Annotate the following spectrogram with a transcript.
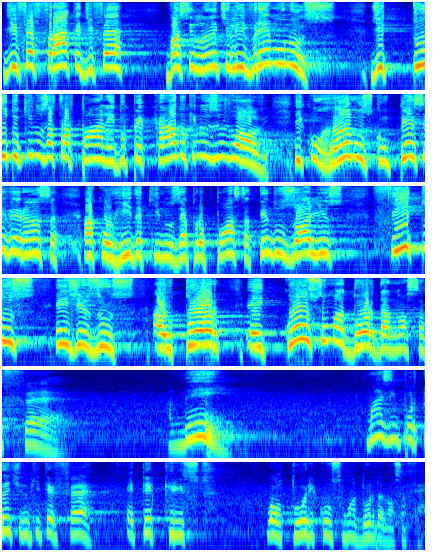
de fé fraca, de fé vacilante, livremos-nos de tudo que nos atrapalha e do pecado que nos envolve e corramos com perseverança a corrida que nos é proposta, tendo os olhos fitos em Jesus autor e consumador da nossa fé. Amém. Mais importante do que ter fé é ter Cristo, o autor e consumador da nossa fé.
